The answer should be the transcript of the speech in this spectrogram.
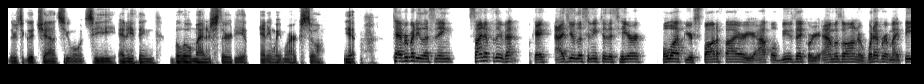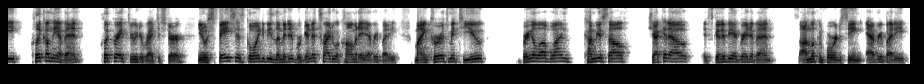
there's a good chance you won't see anything below minus 30 anyway, Mark. So, yeah. To everybody listening, sign up for the event. Okay. As you're listening to this here, pull up your Spotify or your Apple Music or your Amazon or whatever it might be, click on the event, click right through to register. You know, space is going to be limited. We're going to try to accommodate everybody. My encouragement to you bring a loved one, come yourself, check it out. It's going to be a great event. So I'm looking forward to seeing everybody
